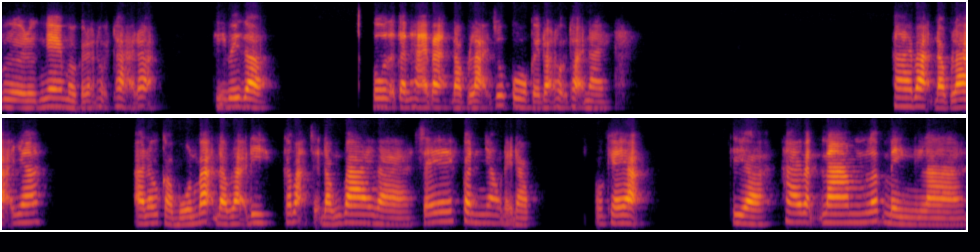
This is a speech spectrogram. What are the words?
vừa được nghe một cái đoạn hội thoại đó ạ. Thì bây giờ cô sẽ cần hai bạn đọc lại giúp cô cái đoạn hội thoại này. Hai bạn đọc lại nhá. À đâu cả bốn bạn đọc lại đi. Các bạn sẽ đóng vai và sẽ phân nhau để đọc. Ok ạ. Thì à, hai bạn nam lớp mình là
